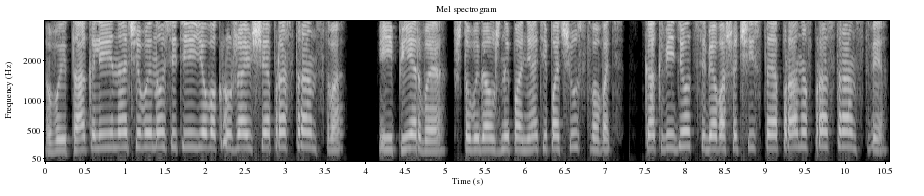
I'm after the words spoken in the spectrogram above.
вы так или иначе выносите ее в окружающее пространство. И первое, что вы должны понять и почувствовать, как ведет себя ваша чистая прана в пространстве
